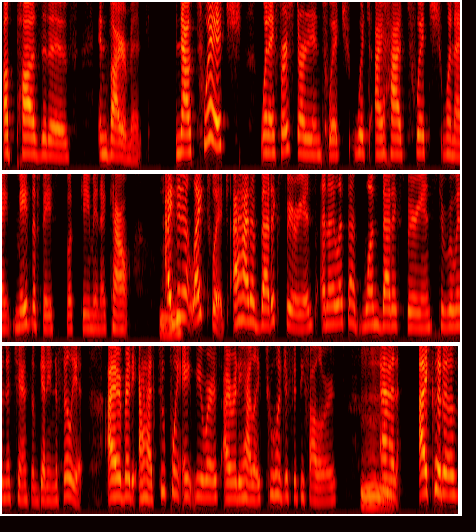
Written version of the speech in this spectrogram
a positive environment. Now, Twitch, when I first started in Twitch, which I had Twitch when I made the Facebook gaming account, I Mhm. didn't like Twitch. I had a bad experience and I let that one bad experience to ruin a chance of getting an affiliate. I already I had 2.8 viewers. I already had like 250 followers Mhm. and I could have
